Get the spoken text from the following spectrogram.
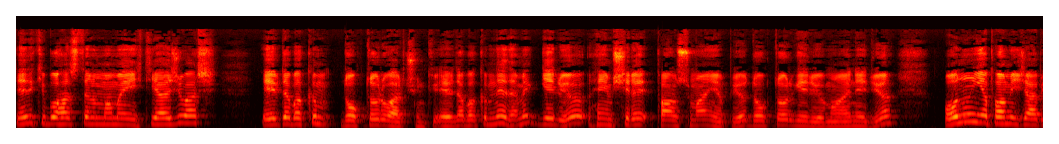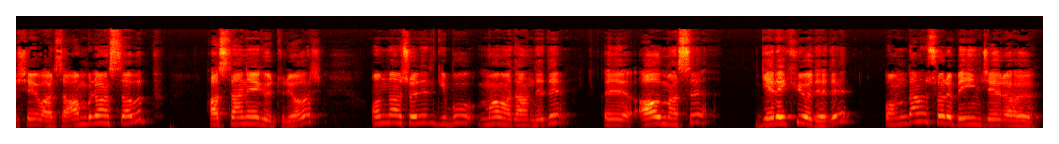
Dedi ki bu hastanın mamaya ihtiyacı var. Evde bakım doktoru var çünkü. Evde bakım ne demek? Geliyor hemşire pansuman yapıyor. Doktor geliyor muayene ediyor. Onun yapamayacağı bir şey varsa ambulansla alıp hastaneye götürüyorlar. Ondan sonra dedi ki bu mamadan dedi e, alması gerekiyor dedi. Ondan sonra beyin cerrahı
